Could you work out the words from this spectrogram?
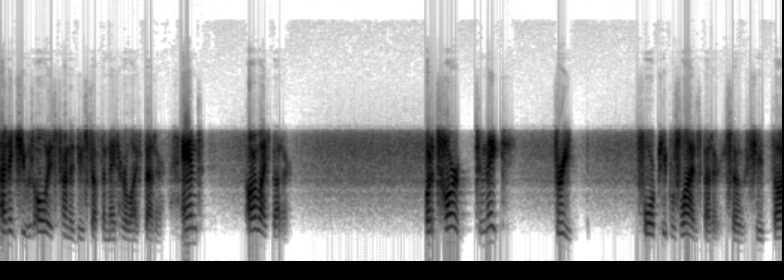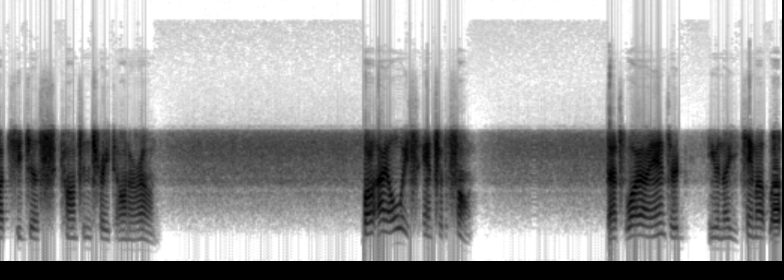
I think she was always trying to do stuff that made her life better and our life better. But it's hard to make three, four people's lives better, so she thought she'd just concentrate on her own. But I always answer the phone. That's why I answered, even though you came up like,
